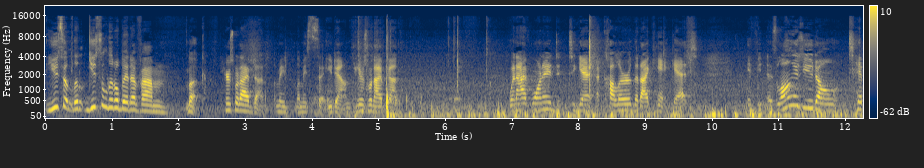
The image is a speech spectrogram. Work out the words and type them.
use a little use a little bit of um. Look, here's what I've done. Let me let me set you down. Here's what I've done. When I've wanted to get a color that I can't get, if as long as you don't tip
